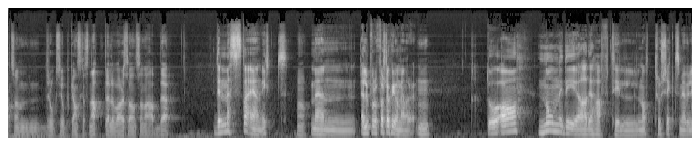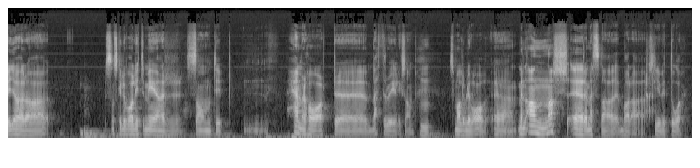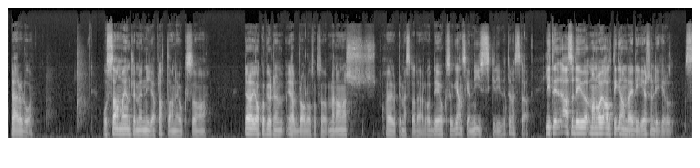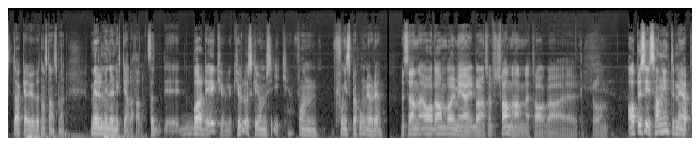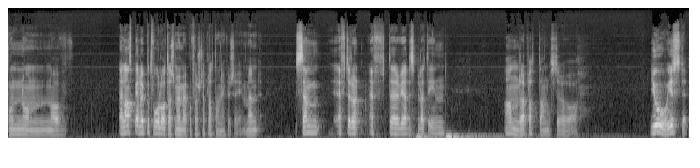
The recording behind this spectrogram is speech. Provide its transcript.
något som drogs ihop ganska snabbt eller var det sånt som hade? Det mesta är nytt. Ja. Men, eller på första skivan menar du? Mm. Då, ja, någon idé jag hade haft till något projekt som jag ville göra som skulle vara lite mer som typ mm, Hammerheart, uh, Battery liksom. Mm. Som aldrig blev av. Eh, men annars är det mesta bara skrivet då, där och då. Och samma egentligen med nya plattan är också Där har Jakob gjort en jävligt bra låt också, men annars har jag gjort det mesta där och det är också ganska nyskrivet det mesta. Lite, alltså det är ju, man har ju alltid gamla idéer som ligger och stökar i huvudet någonstans men mer eller mindre nytt i alla fall. Så eh, bara det är kul, kul att skriva musik, få, en, få inspiration göra det. Men sen Adam var ju med i början, sen försvann han ett tag va? eh, Från... Ja precis, han är inte med på någon av eller han spelar ju på två låtar som är med på första plattan i och för sig. Men Sen efter, efter vi hade spelat in Andra plattan måste det vara Jo, just det.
